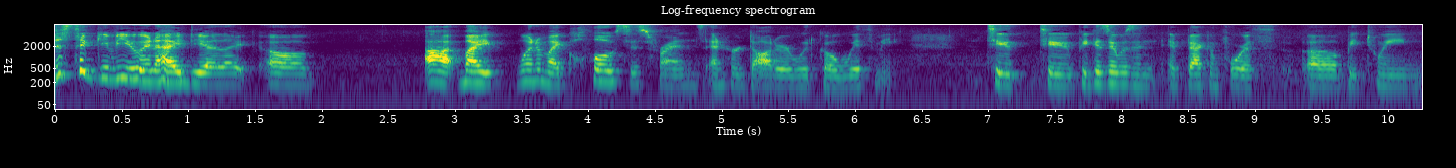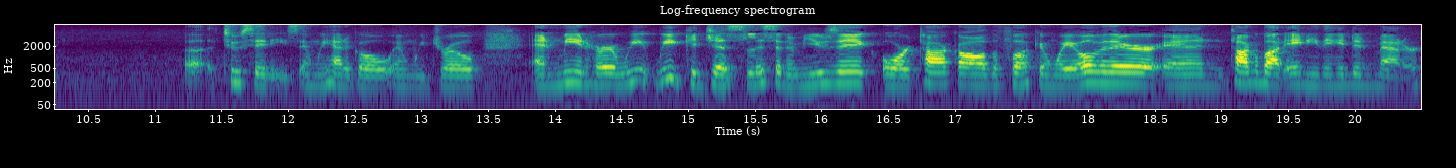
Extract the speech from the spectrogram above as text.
just to give you an idea, like, uh, uh, my one of my closest friends and her daughter would go with me to to because it was in back and forth uh, between uh, two cities and we had to go and we drove and me and her we we could just listen to music or talk all the fucking way over there and talk about anything it didn't matter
